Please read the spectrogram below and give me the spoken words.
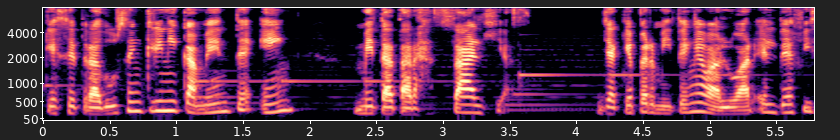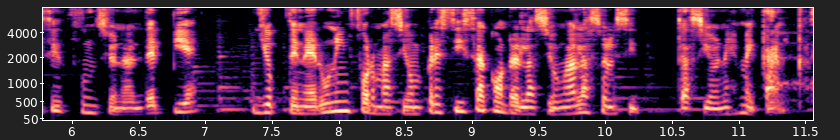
que se traducen clínicamente en metatarsalgias, ya que permiten evaluar el déficit funcional del pie y obtener una información precisa con relación a las solicitaciones mecánicas.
